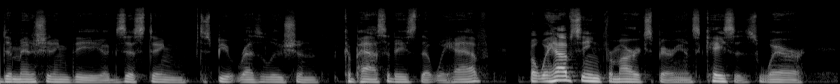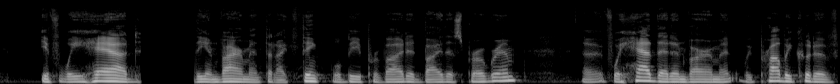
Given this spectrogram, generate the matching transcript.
diminishing the existing dispute resolution capacities that we have. But we have seen from our experience cases where if we had the environment that I think will be provided by this program, uh, if we had that environment, we probably could have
